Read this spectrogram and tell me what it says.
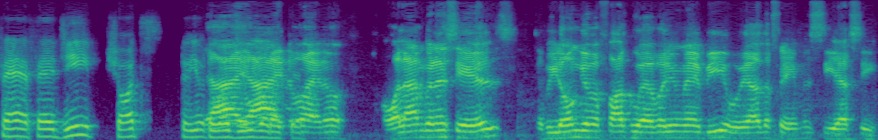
Fair, fair. G, shots to you. yeah, yeah, I know, I know. All I'm gonna say is we don't give a fuck whoever you may be. We are the famous CFC.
